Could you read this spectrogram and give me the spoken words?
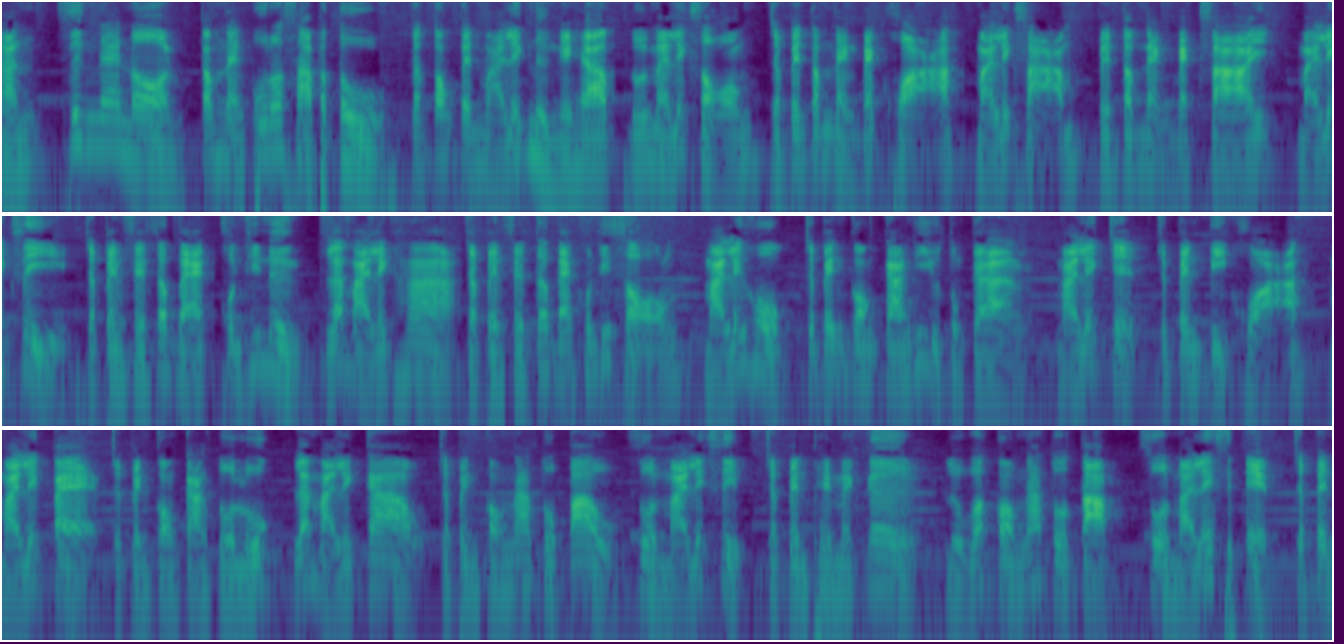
นั้น ซึ่งแน่นอนตำแหน่งผู้รักษาประตูก็ต้องเป็นหมายเลข1นะครับโดยหมายเลข 2 จะเป็นตำแหน่งแบ็คขวา หมายเลข 3 เป็นตำแหน่งแบ็คซ้าย หมายเลข 4 จะเป็นเซนเตอร์แบ็คคนที่ 1 และหมายเลข 5 จะเป็นเซนเตอร์แบ็คคนที่ 2หมายเลข 6 จะเป็นกองกลางที่อยู่ตรงกลาง หมายเลข 7 จะเป็นปีกขวา หมายเลข 8 จะเป็นกองกลางตัวลุก และหมายเลข 9 จะเป็นกองหน้าตัวเป้า ส่วนหมายเลข 10 จะเป็นเพลย์เมเกอร์หรือว่ากองหน้าตัวต่ำ ส่วนหมายเลข 11 จะเป็น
